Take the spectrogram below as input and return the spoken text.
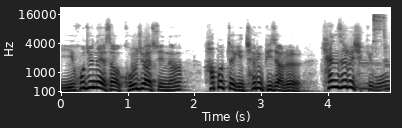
이 호주 내에서 거주할 수 있는 합법적인 체류 비자를 캔슬을 시키고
